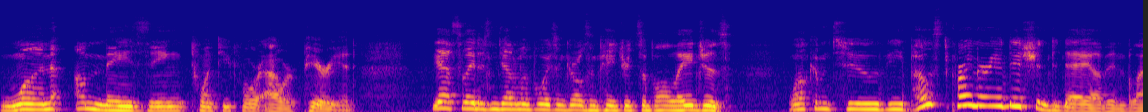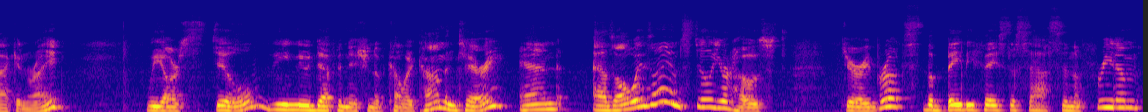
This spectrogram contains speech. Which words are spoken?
one amazing 24 hour period. Yes, ladies and gentlemen, boys and girls, and patriots of all ages, welcome to the post primary edition today of In Black and Right. We are still the new definition of color commentary, and as always, I am still your host. Jerry Brooks, the baby-faced assassin of freedom,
